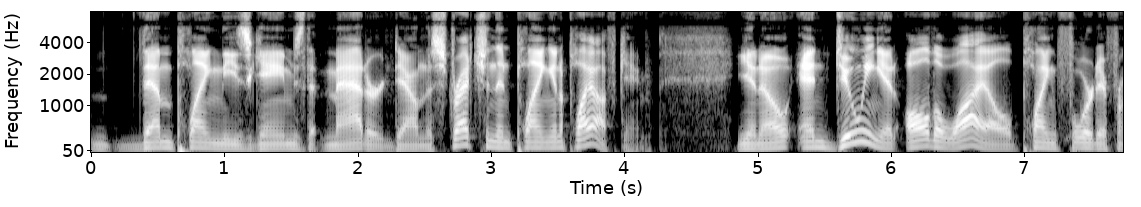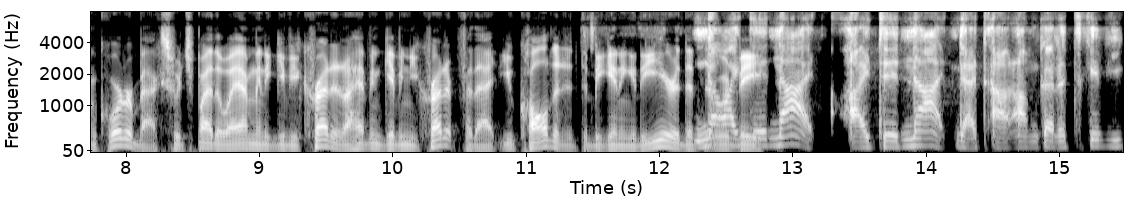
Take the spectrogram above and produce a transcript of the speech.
Them playing these games that mattered down the stretch, and then playing in a playoff game, you know, and doing it all the while playing four different quarterbacks. Which, by the way, I'm going to give you credit. I haven't given you credit for that. You called it at the beginning of the year that there would I be. No, I did not. I did not. That I, I'm going to give you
